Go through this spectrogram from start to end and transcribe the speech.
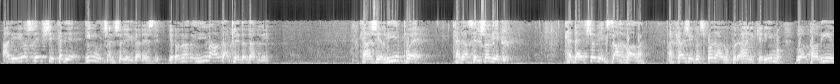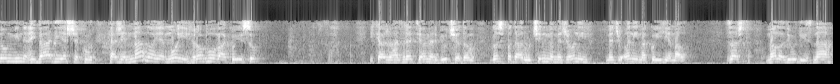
Ali je još ljepše kad je imućan čovjek darežljiv. Jer on ima odakle da dadne. Kaže, lijepo je kada se čovjek, kada je čovjek zahvalan. A kaže gospodar u Kur'ani Kerimu وَقَلِيلٌ مِنْ عِبَادِ يَشَكُرْ Kaže malo je mojih robova koji su I kažu Hazreti Omer bi učio da gospodaru učini me među, oni, među onima kojih je malo. Zašto? Malo ljudi zna,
